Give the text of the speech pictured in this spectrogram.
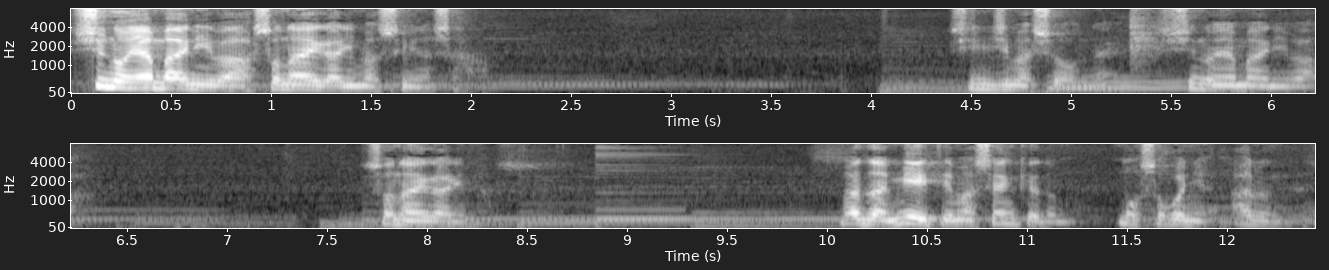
主の病には備えがあります皆さん。信じましょうね。主の病には。備えがあります。まだ見えていませんけどももうそこにあるんで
